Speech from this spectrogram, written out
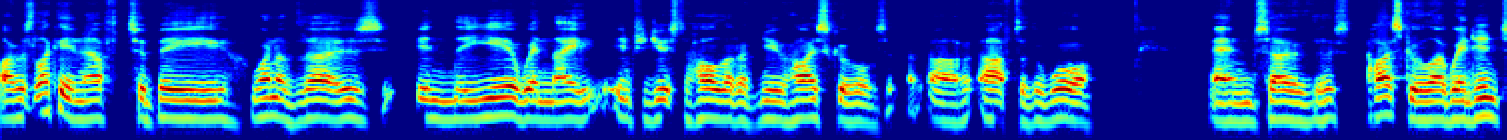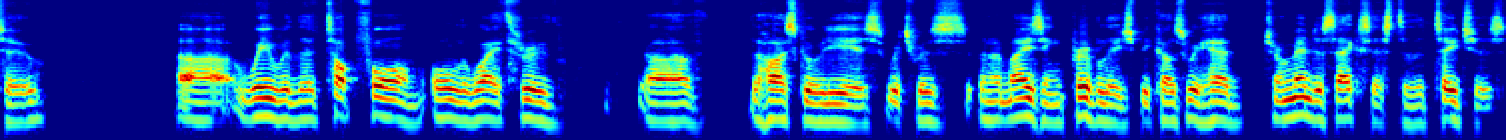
I was lucky enough to be one of those in the year when they introduced a whole lot of new high schools uh, after the war. And so the high school I went into, uh, we were the top form all the way through uh, the high school years, which was an amazing privilege because we had tremendous access to the teachers.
